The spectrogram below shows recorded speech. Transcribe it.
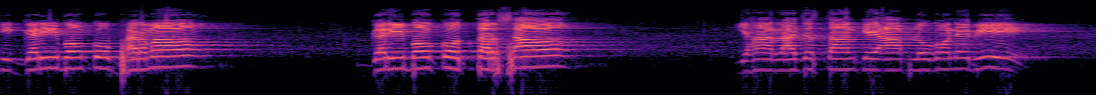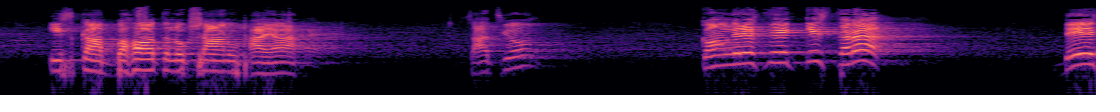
कि गरीबों को भरमाओ गरीबों को तरसाओ। यहाँ राजस्थान के आप लोगों ने भी इसका बहुत नुकसान उठाया है। साथियों, कांग्रेस ने किस तरह देश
